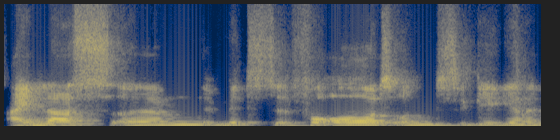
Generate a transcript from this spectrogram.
Einlass ähm, mit vor Ort und gehe gerne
